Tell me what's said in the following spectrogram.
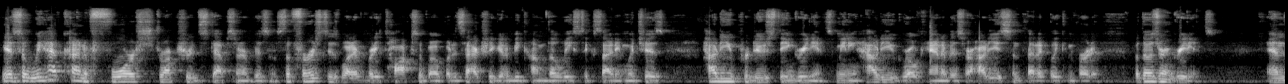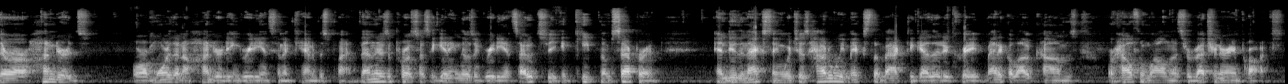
Yeah, so we have kind of four structured steps in our business. The first is what everybody talks about, but it's actually going to become the least exciting, which is how do you produce the ingredients? Meaning, how do you grow cannabis or how do you synthetically convert it? But those are ingredients. And there are hundreds or more than 100 ingredients in a cannabis plant. Then there's a process of getting those ingredients out so you can keep them separate and do the next thing, which is how do we mix them back together to create medical outcomes or health and wellness or veterinarian products?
